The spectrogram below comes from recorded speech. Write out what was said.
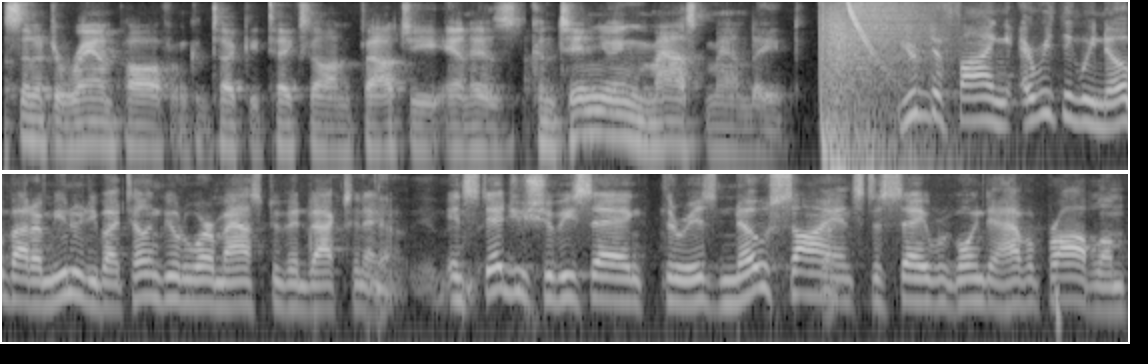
Senator Rand Paul from Kentucky takes on Fauci and his continuing mask mandate. You're defying everything we know about immunity by telling people to wear masks to have been vaccinated. No. Instead, you should be saying there is no science to say we're going to have a problem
